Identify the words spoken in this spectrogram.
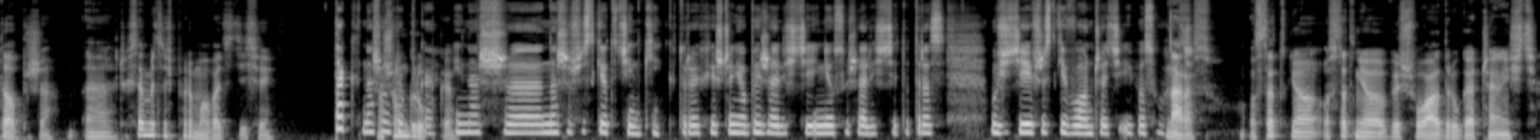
Dobrze. E, czy chcemy coś promować dzisiaj? Tak, naszą, naszą grupkę. grupkę. I nasze, nasze wszystkie odcinki, których jeszcze nie obejrzeliście i nie usłyszeliście, to teraz musicie je wszystkie włączyć i posłuchać. Naraz. Ostatnio, ostatnio wyszła druga część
